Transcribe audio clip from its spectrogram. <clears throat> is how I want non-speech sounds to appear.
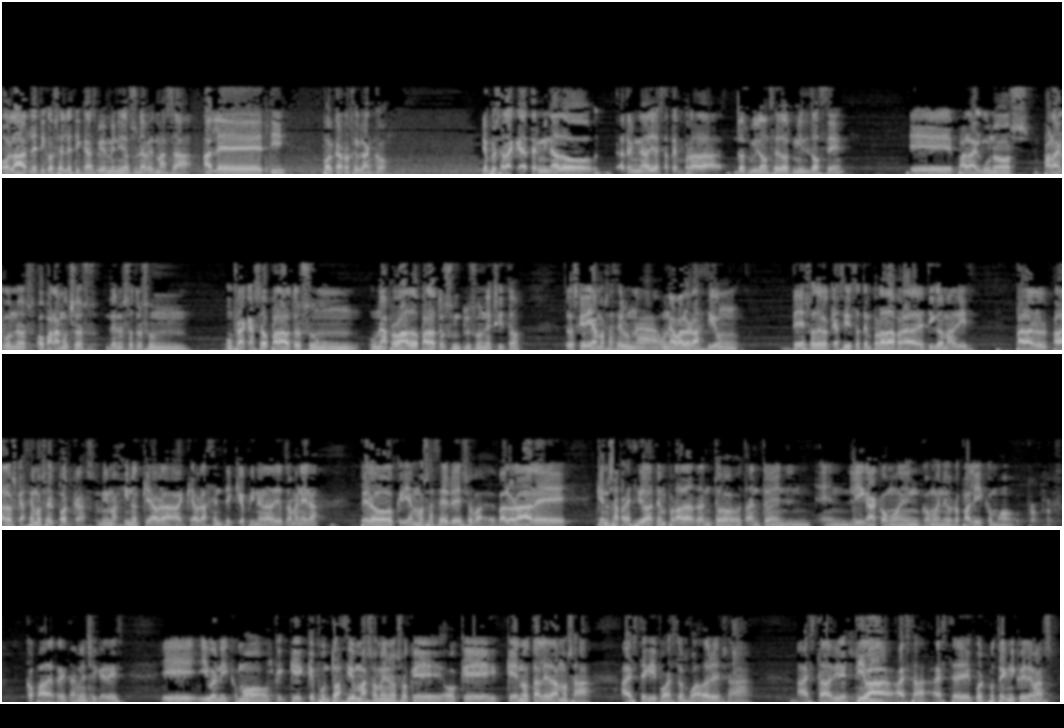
Hola atléticos y atléticas, bienvenidos una vez más a Atleti por Rojo y Blanco. Bien, pues ahora que ha terminado, ha terminado ya esta temporada 2011-2012, eh, para algunos, para algunos o para muchos de nosotros un, un fracaso, para otros un, aprobado, para otros incluso un éxito. Entonces queríamos hacer una, una valoración de eso, de lo que ha sido esta temporada para el Atlético de Madrid para, para los que hacemos el podcast. Me imagino que habrá, que habrá gente que opinará de otra manera, pero queríamos hacer eso, valorar eh, qué nos ha parecido la temporada, tanto, tanto en, en Liga como en, como en Europa League, como Copa del Rey también, si queréis. Y, bueno, y cómo, qué, qué, puntuación más o menos, o qué, o qué, qué nota le damos a, a este equipo, a estos jugadores, a, a esta directiva, a, esta, a este cuerpo técnico y demás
